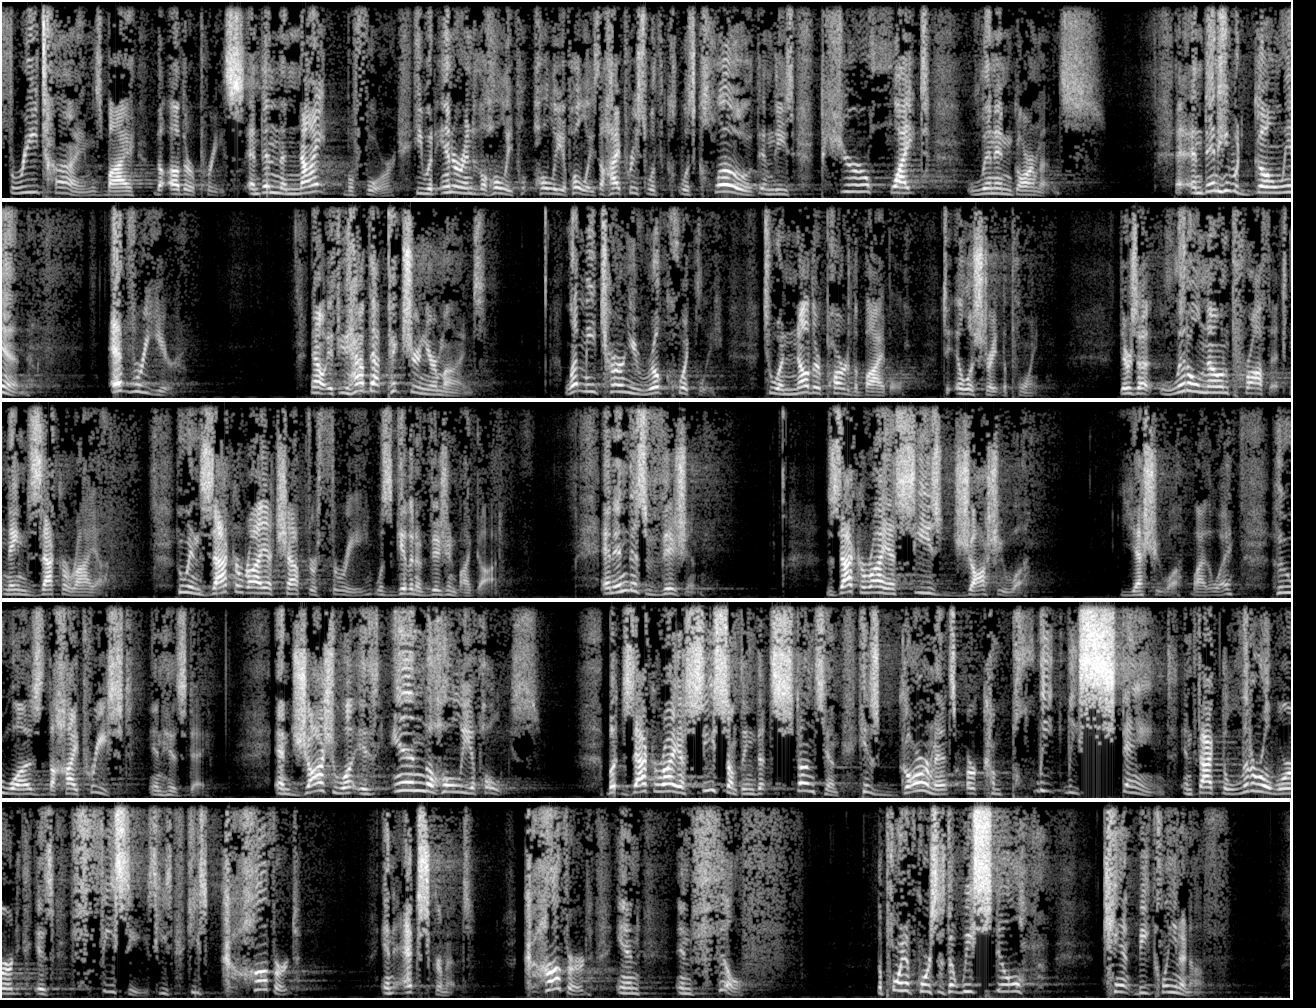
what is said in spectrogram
three times by the other priests. And then the night before, he would enter into the Holy, Holy of Holies. The high priest was, was clothed in these pure white linen garments. And then he would go in every year. Now, if you have that picture in your mind, let me turn you real quickly to another part of the Bible to illustrate the point. There's a little known prophet named Zechariah, who in Zechariah chapter 3 was given a vision by God. And in this vision, Zechariah sees Joshua, Yeshua, by the way, who was the high priest in his day. And Joshua is in the Holy of Holies. But Zechariah sees something that stuns him. His garments are completely stained. In fact, the literal word is feces. He's, he's covered in excrement, covered in, in filth. The point, of course, is that we still can't be clean enough.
